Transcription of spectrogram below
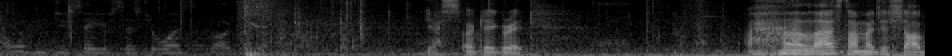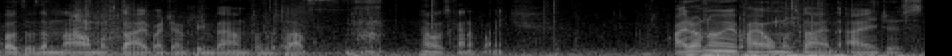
How old did you say your sister was? Yes. Okay, great. Last time I just shot both of them and I almost died by jumping down from the top. that was kind of funny. I don't know if I almost died. I just...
